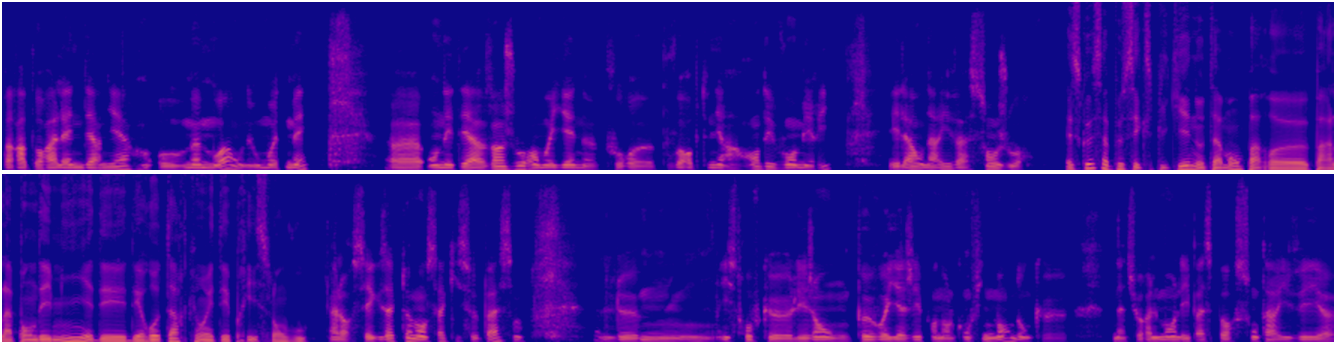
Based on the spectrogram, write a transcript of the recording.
par rapport à l'année dernière, au même mois, on est au mois de mai, on était à 20 jours en moyenne pour pouvoir obtenir un rendez-vous en mairie. Et là, on arrive à 100 jours. Est-ce que ça peut s'expliquer notamment par, euh, la pandémie et des, retards qui ont été pris selon vous? Alors, c'est exactement ça qui se passe. Il se trouve que les gens ont peu voyagé pendant le confinement, donc euh, naturellement, les passeports sont arrivés euh,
